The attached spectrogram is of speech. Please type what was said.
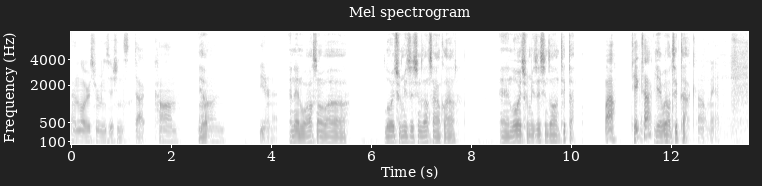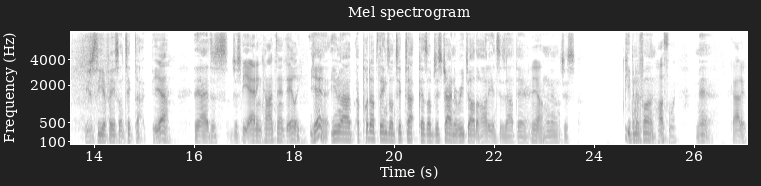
And lawyersformusicians.com Yep. on the internet. And then we're also uh, Lawyers for Musicians on SoundCloud. And Lawyers for Musicians on TikTok. Wow. TikTok? Yeah, we're on TikTok. Oh man. You should see your face on TikTok. Yeah. Yeah, I just just Be adding content daily. yeah. You know, I, I put up things on TikTok because I'm just trying to reach all the audiences out there. Yeah. You know, just keeping it fun, Hustling. man. Got it.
